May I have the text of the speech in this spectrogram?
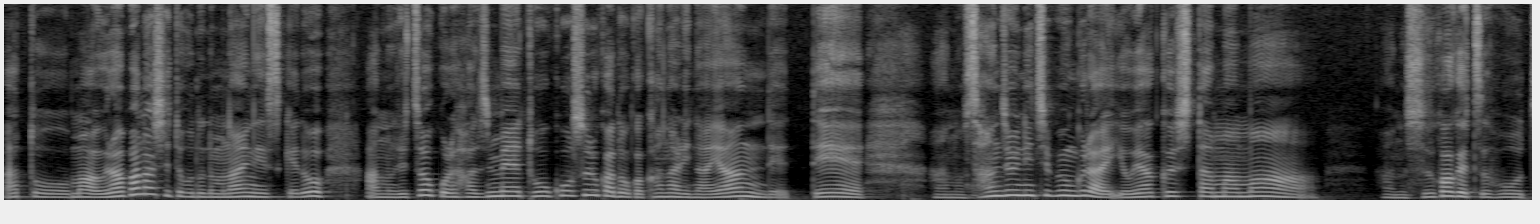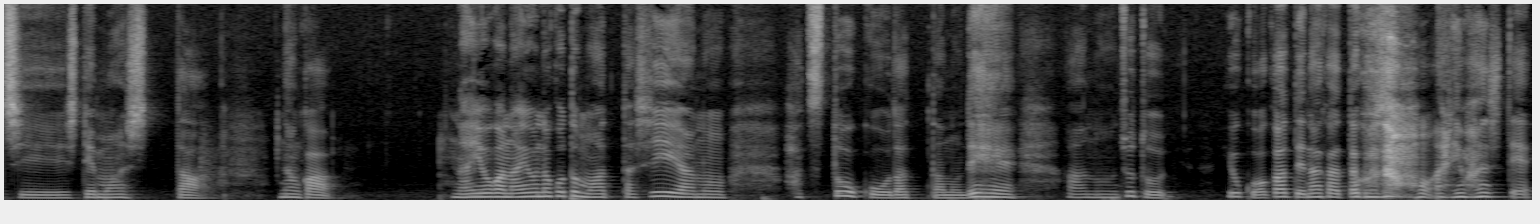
あとまあ裏話ってことでもないんですけどあの実はこれ初め投稿するかどうかかなり悩んでてあの30日分ぐらい予約したままあの数ヶ月放置してました。なんか内容が内容なこともあったしあの初投稿だったのであのちょっとよく分かってなかったこともありまして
